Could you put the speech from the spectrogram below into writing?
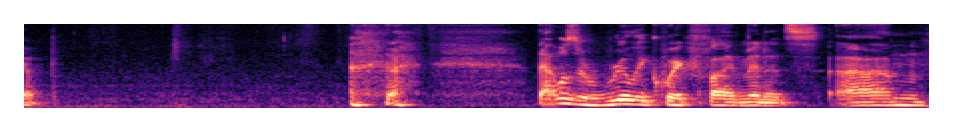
Yep. that was a really quick five minutes. Um,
